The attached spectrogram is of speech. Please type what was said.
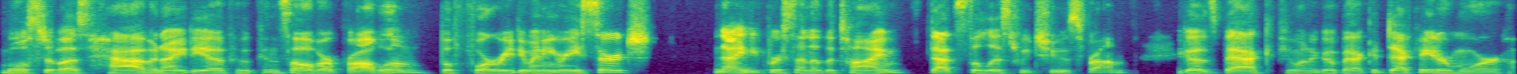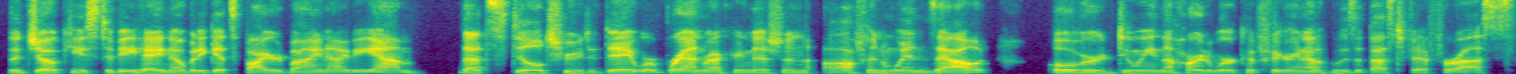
most of us have an idea of who can solve our problem before we do any research. 90% of the time, that's the list we choose from. It goes back, if you want to go back a decade or more, the joke used to be hey, nobody gets fired by an IBM that's still true today where brand recognition often wins out over doing the hard work of figuring out who's the best fit for us.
